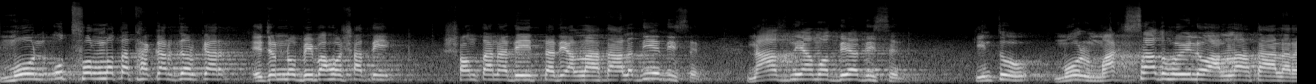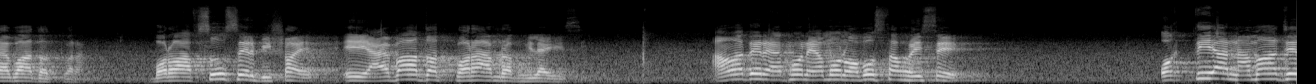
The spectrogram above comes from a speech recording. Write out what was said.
মন উৎফুল্লতা থাকার দরকার, এজন্য বিবাহ সাথী, সন্তানাদি ইত্যাদি আল্লাহ তাআলা দিয়ে দিছেন, নাজ নিয়ামত দেয়া দিছেন। কিন্তু মূল মাকসাদ হইল আল্লাহ তাআলার আবাদত করা। বড় আফসোসের বিষয়, এই আবাদত করা আমরা ভুলাই গেছি। আমাদের এখন এমন অবস্থা হয়েছে, অক্তিয়া নামাজে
